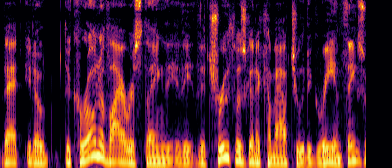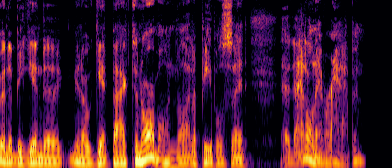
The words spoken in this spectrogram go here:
that you know the coronavirus thing the, the, the, truth was going to come out to a degree and things were going to begin to you know get back to normal. And a lot of people said uh, that'll never happen.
